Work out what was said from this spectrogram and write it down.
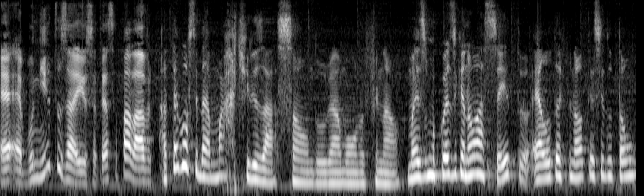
É, é bonito usar isso, até essa palavra. Até gostei da martirização do Gamon no final. Mas uma coisa que eu não aceito é a luta final ter sido tão.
